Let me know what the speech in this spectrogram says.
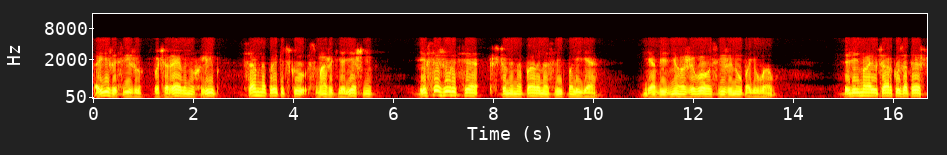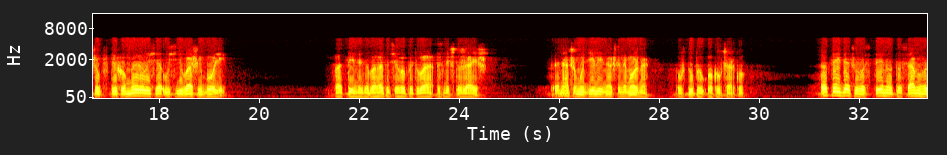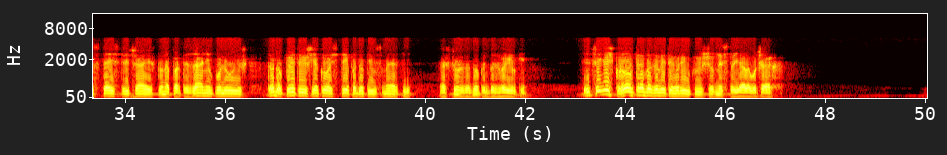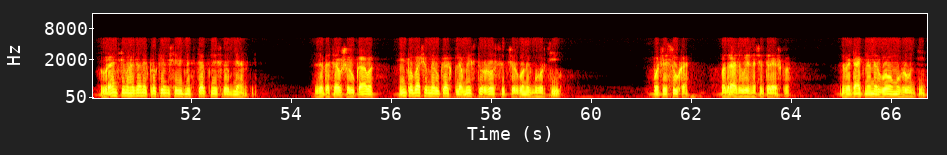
ріже свіжу почеревину, хліб, сам на припічку смажить яєшню, і все журиться, що не напали на слід палія. Я б із нього живого свіжину паював. Підіймаю чарку за те, щоб втихомирилися усі ваші болі. А ти не забагато цього питва зничтожаєш. При нашому ділі інакше не можна, втупив око в чарку. То ти йдеш у гостину, то сам гостей зустрічаєш, то на партизанів полюєш, то допитуєш якогось типа до півсмерті. А що ж за допит без горілки? І чиюсь кров треба залити горілкою, щоб не стояла в очах. Вранці магазаник прокинувся від нестерпної сверблянки. Закасавши рукава, він побачив на руках плямисту розсип червоних бугорців. Почесуха, одразу визначив Терешко. Видать на нервовому ґрунті.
